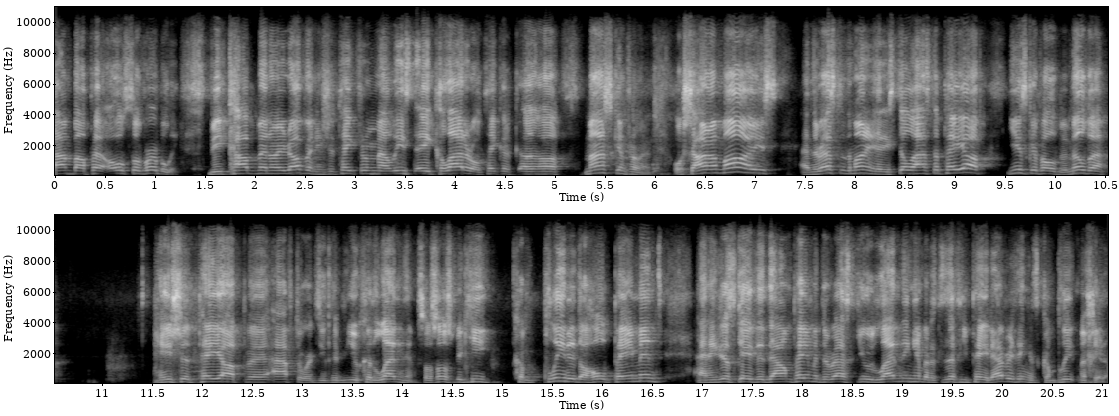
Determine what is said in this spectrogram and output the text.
Gamba also verbally. Vikab ben He should take from him at least a collateral, take a, a, a maskin from him. Oshara and the rest of the money that he still has to pay up, Yizkafal b'milva, he should pay up uh, afterwards. You could you could lend him. So so speak, he completed the whole payment and he just gave the down payment, the rest you lending him, but it's as if he paid everything, it's complete mechira.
